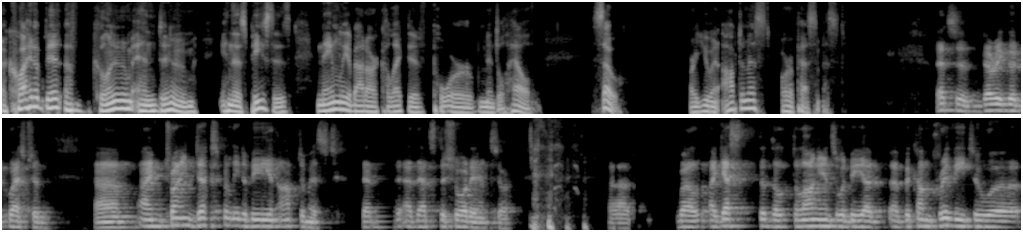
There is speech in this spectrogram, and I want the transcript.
a quite a bit of gloom and doom in those pieces, namely about our collective poor mental health. So, are you an optimist or a pessimist? That's a very good question. Um, I'm trying desperately to be an optimist. That that's the short answer. uh, well, I guess the, the, the, long answer would be I've, become privy to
